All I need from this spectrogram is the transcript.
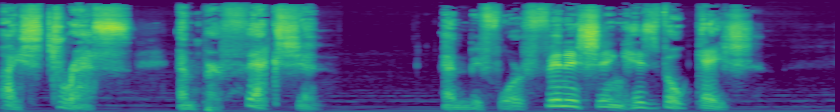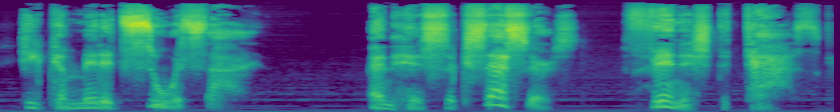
by stress and perfection. And before finishing his vocation, he committed suicide. And his successors finished the task.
